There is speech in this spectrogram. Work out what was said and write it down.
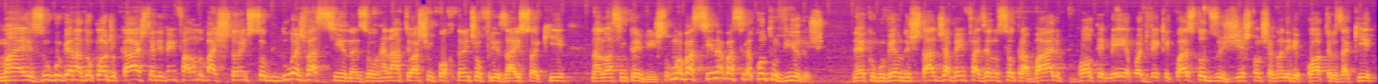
mas o governador Cláudio Castro ele vem falando bastante sobre duas vacinas. O Renato, eu acho importante eu frisar isso aqui na nossa entrevista. Uma vacina é a vacina contra o vírus, né, que o governo do estado já vem fazendo o seu trabalho, volta e meia, pode ver que quase todos os dias estão chegando helicópteros aqui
